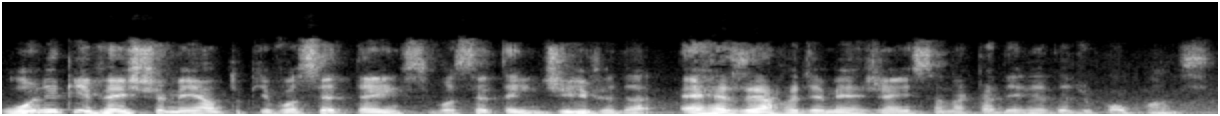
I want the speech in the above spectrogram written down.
O único investimento que você tem, se você tem dívida, é reserva de emergência na caderneta de poupança.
